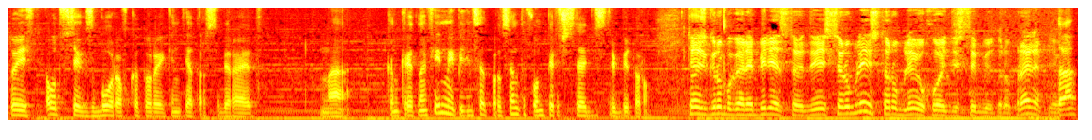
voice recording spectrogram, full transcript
То есть от всех сборов, которые кинотеатр собирает на конкретном фильме, 50% он перечисляет дистрибьютору. То есть, грубо говоря, билет стоит 200 рублей, 100 рублей уходит дистрибьютору, правильно я понимаю?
